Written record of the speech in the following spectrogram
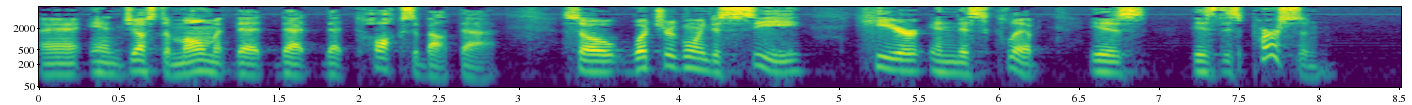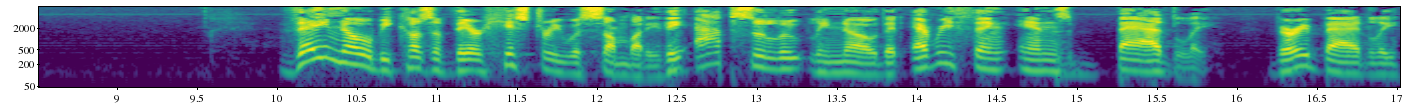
uh, in just a moment that, that, that talks about that. So, what you're going to see here in this clip is, is this person. They know because of their history with somebody, they absolutely know that everything ends badly, very badly,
